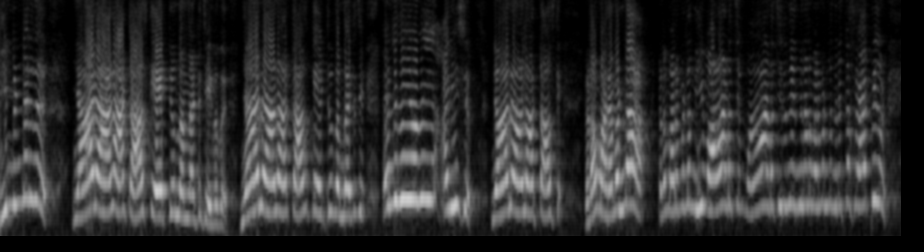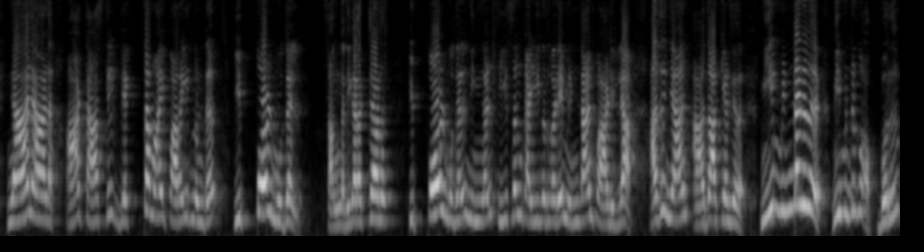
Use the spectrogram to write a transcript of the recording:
നീ മിണ്ടരുത്. ഞാനാണ് ആ ടാസ്ക് ഏറ്റവും നന്നായിട്ട് ചെയ്തത്. ഞാനാണ് ആ ടാസ്ക് ഏറ്റവും നന്നായിട്ട് ചെയ് എന്റെ ദൈവമേ അനീഷ് ഞാനാണ് ആ ടാസ്ക് എടാ മരമണ്ട. എടാ മരമണ്ട നീ വാടച്ച് വാടച്ചിരുന്ന് എന്തിനാണ് മരമണ്ട? നിനക്ക് സ്വാപ്പ് ചെയ്തു? ഞാനാണ് ആ ടാസ്കിൽ വ്യക്തമായി പറയുന്നുണ്ട് ഇപ്പോൾ മുതൽ. സംഗതി കറക്റ്റാണ് ഇപ്പോൾ മുതൽ നിങ്ങൾ സീസൺ കഴിയുന്നത് വരെ മിണ്ടാൻ പാടില്ല. അത് ഞാൻ അതാക്കിയാണ് ചെയ്തത്. നീ മിണ്ടരുത്. നീ മിണ്ടരുത്. അക്ബർ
